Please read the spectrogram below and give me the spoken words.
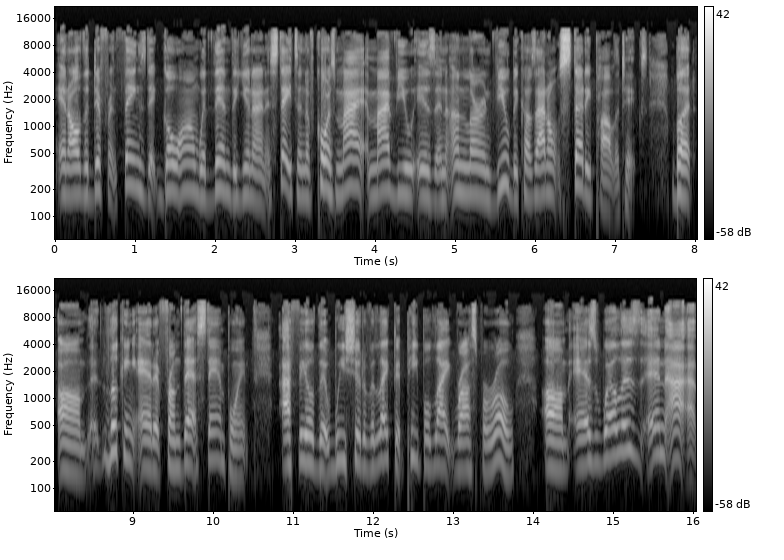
and all the different things that go on within the United States. And of course, my my view is an unlearned view because I don't study politics. But um, looking at it from that standpoint, I feel that we should have elected people like Ross Perot, um, as well as and I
